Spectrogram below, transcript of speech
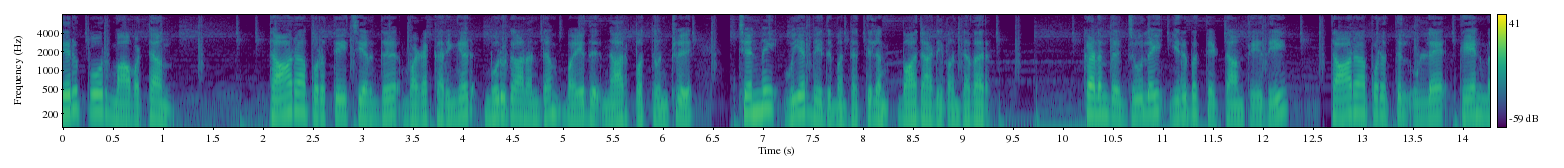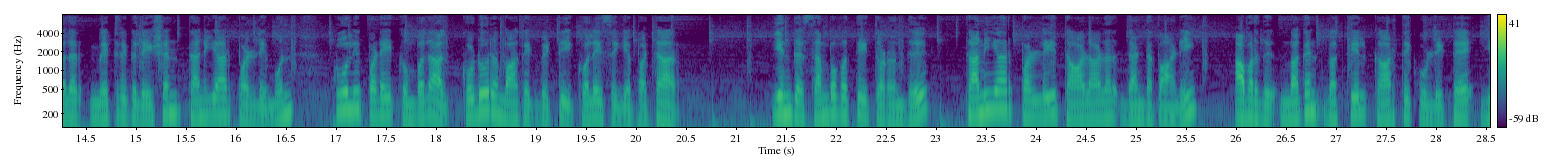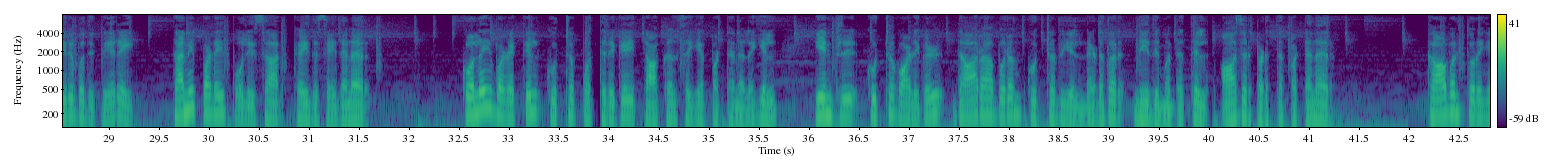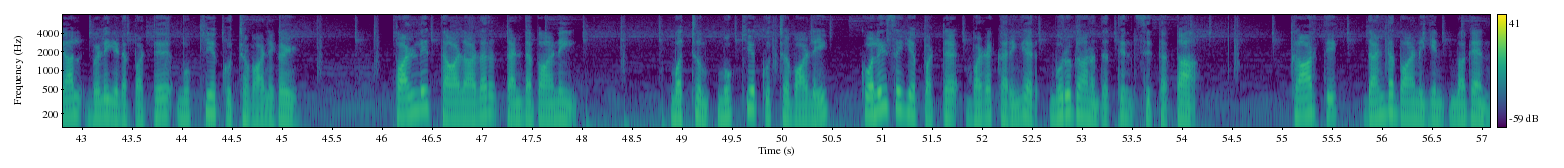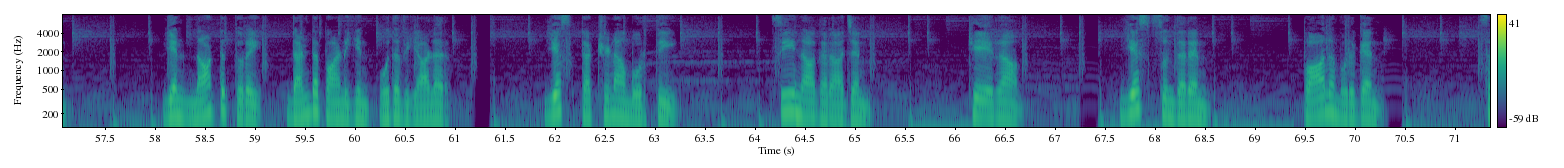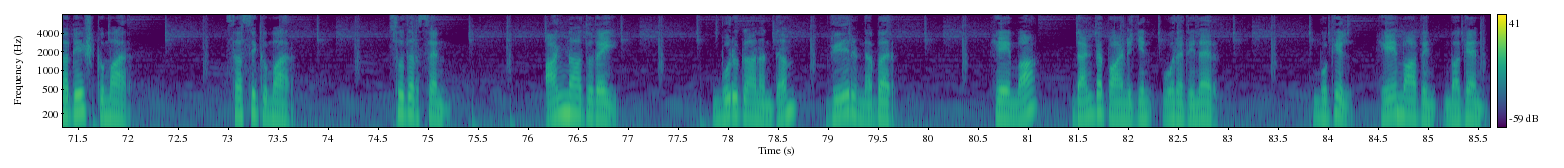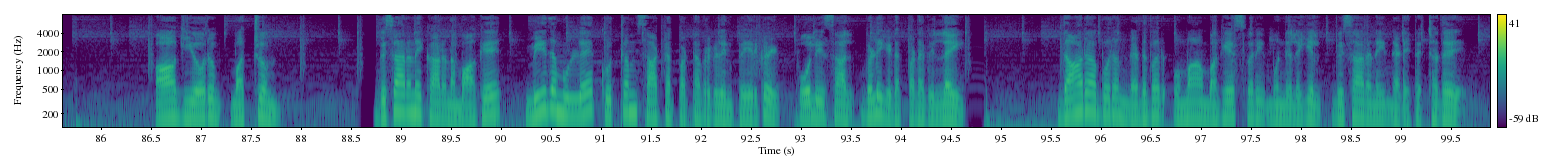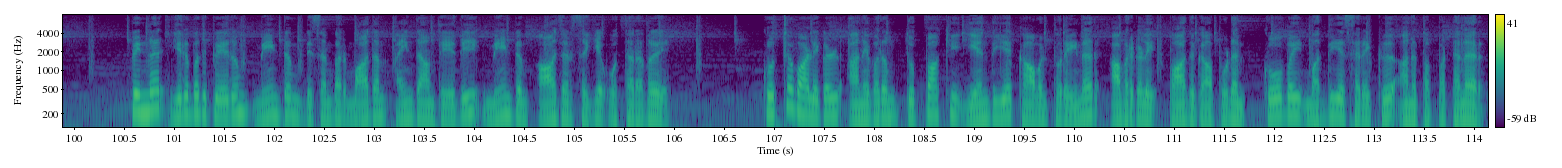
திருப்பூர் மாவட்டம் தாராபுரத்தைச் சேர்ந்த வழக்கறிஞர் முருகானந்தம் வயது நாற்பத்தொன்று சென்னை உயர்நீதிமன்றத்திலும் வாதாடி வந்தவர். கடந்த ஜூலை இருபத்தெட்டாம் தேதி தாராபுரத்தில் உள்ள தேன்மலர் மெட்ரிகுலேஷன் தனியார் பள்ளி முன் கூலிப்படை கும்பலால் கொடூரமாக வெட்டி கொலை செய்யப்பட்டார். இந்த சம்பவத்தை தொடர்ந்து தனியார் பள்ளி தாளாளர் தண்டபாணி அவரது மகன் வக்கீல் கார்த்திக் உள்ளிட்ட இருபது பேரை தனிப்படை போலீசார் கைது செய்தனர். கொலை வழக்கில் குற்றப்பத்திரிகை தாக்கல் செய்யப்பட்ட நிலையில் இன்று குற்றவாளிகள் தாராபுரம் குற்றவியல் நடுவர் நீதிமன்றத்தில் ஆஜர்படுத்தப்பட்டனர். காவல்துறையால் வெளியிடப்பட்ட முக்கிய குற்றவாளிகள். பள்ளி தாளாளர் தண்டபாணி மற்றும் முக்கிய குற்றவாளி கொலை செய்யப்பட்ட வழக்கறிஞர் முருகானந்தத்தின் சித்தப்பா. கார்த்திக் தண்டபாணியின் மகன். என் நாட்டுத்துறை தண்டபாணியின் உதவியாளர். S. Dakshinamurthy. C. Nagarajan. K. Ram. S. Sundaran. Balamurugan. Sathishkumar. Sasikumar. Sudarshan. Annadurai. Muruganandam. வேறு நபர். ஹேமா தண்டபாணியின் உறவினர். முகில் ஹேமாவின் மகன். ஆகியோரும் மற்றும் விசாரணை காரணமாக மீதமுள்ள குற்றம் சாட்டப்பட்டவர்களின் பெயர்கள் போலீசால் வெளியிடப்படவில்லை. தாராபுரம் நடுவர் உமா மகேஸ்வரி முன்னிலையில் விசாரணை நடைபெற்றது. பின்னர் இருபது பேரும் மீண்டும் டிசம்பர் மாதம் ஐந்தாம் தேதி மீண்டும் ஆஜர் செய்ய உத்தரவு. குற்றவாளிகள் அனைவரும் துப்பாக்கி ஏந்திய காவல்துறையினர் அவர்களை பாதுகாப்புடன் கோவை மத்திய சிறைக்கு அனுப்பப்பட்டனர்.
